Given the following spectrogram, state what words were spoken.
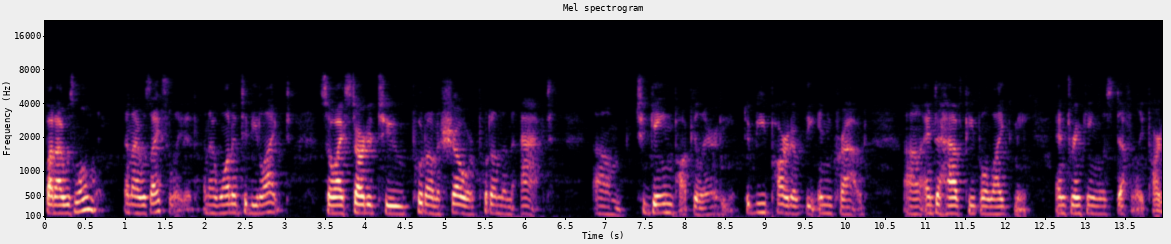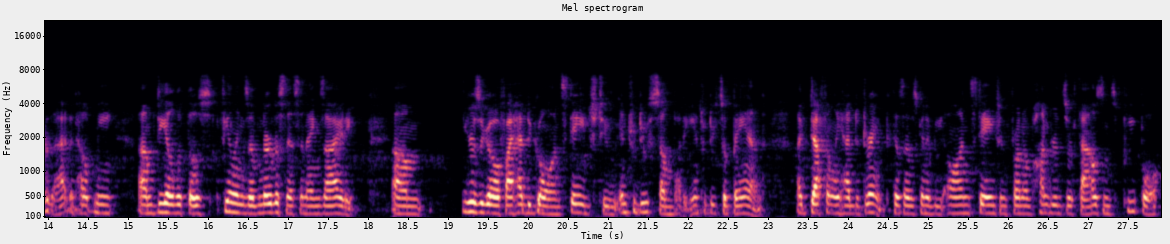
but I was lonely and I was isolated and I wanted to be liked. So I started to put on a show or put on an act um, to gain popularity, to be part of the in crowd. uh, and to have people like me. And drinking was definitely part of that. It helped me um, deal with those feelings of nervousness and anxiety. Um, years ago, if I had to go on stage to introduce somebody, introduce a band, I definitely had to drink because I was going to be on stage in front of hundreds or thousands of people,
